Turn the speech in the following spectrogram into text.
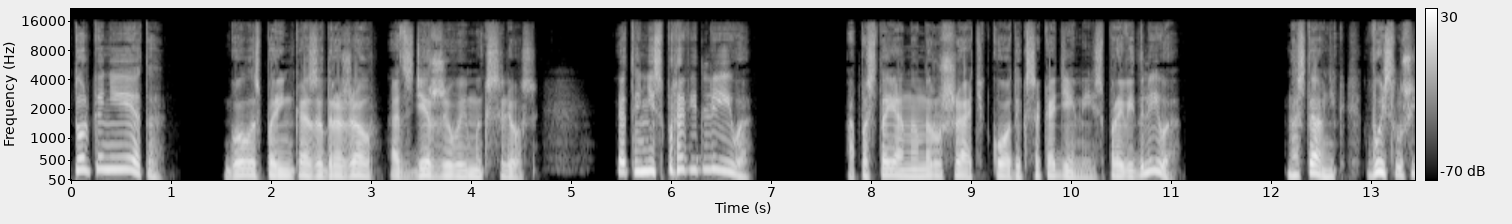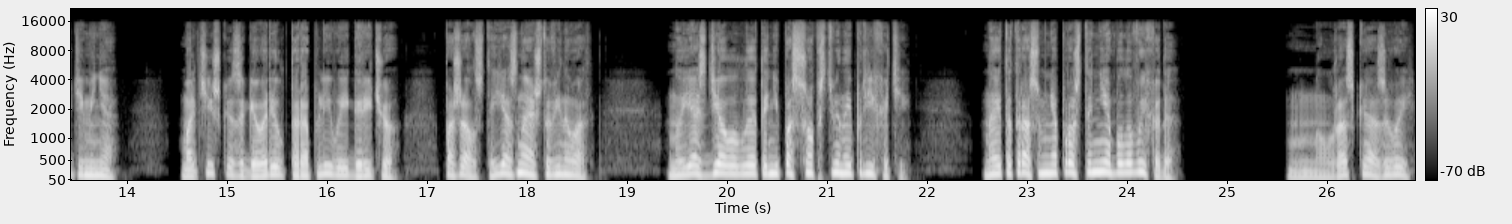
только не это». Голос паренька задрожал от сдерживаемых слез. «Это несправедливо». «А постоянно нарушать кодекс Академии справедливо?» «Наставник, выслушайте меня!» Мальчишка заговорил торопливо и горячо. «Пожалуйста, я знаю, что виноват. Но я сделал это не по собственной прихоти. На этот раз у меня просто не было выхода». «Ну, рассказывай»,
